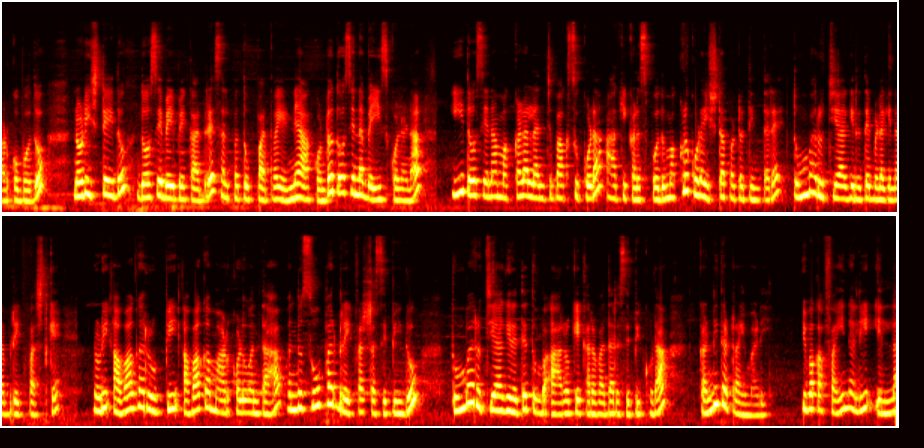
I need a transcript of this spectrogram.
ಮಾಡ್ಕೋಬೋದು. ನೋಡಿ, ಇಷ್ಟೇ ಇದು. ದೋಸೆ ಬೇಯಬೇಕಾದ್ರೆ ಸ್ವಲ್ಪ ತುಪ್ಪ ಅಥವಾ ಎಣ್ಣೆ ಹಾಕ್ಕೊಂಡು ದೋಸೆನ ಬೇಯಿಸ್ಕೊಳ್ಳೋಣ. ಈ ದೋಸೆನ ಮಕ್ಕಳ ಲಂಚ್ ಬಾಕ್ಸು ಕೂಡ ಹಾಕಿ ಕಳಿಸ್ಬೋದು. ಮಕ್ಕಳು ಕೂಡ ಇಷ್ಟಪಟ್ಟು ತಿಂತಾರೆ. ತುಂಬ ರುಚಿಯಾಗಿರುತ್ತೆ ಬೆಳಗಿನ ಬ್ರೇಕ್ಫಾಸ್ಟ್ಗೆ. ನೋಡಿ, ಅವಾಗ ರುಬ್ಬಿ, ಅವಾಗ ಮಾಡ್ಕೊಳ್ಳುವಂತಹ ಒಂದು ಸೂಪರ್ ಬ್ರೇಕ್ಫಾಸ್ಟ್ ರೆಸಿಪಿ ಇದು. ತುಂಬ ರುಚಿಯಾಗಿರುತ್ತೆ, ತುಂಬ ಆರೋಗ್ಯಕರವಾದ ರೆಸಿಪಿ ಕೂಡ. ಖಂಡಿತ ಟ್ರೈ ಮಾಡಿ. ಇವಾಗ ಫೈನಲಿ ಎಲ್ಲ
